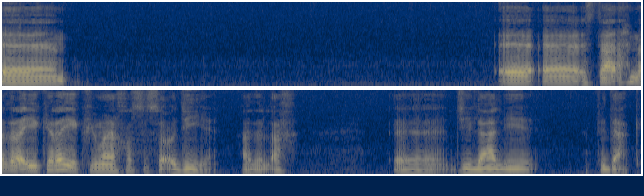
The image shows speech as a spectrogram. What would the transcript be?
آه، أستاذ أحمد رأيك رأيك فيما يخص السعودية؟ هذا الأخ جيلالي فداك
